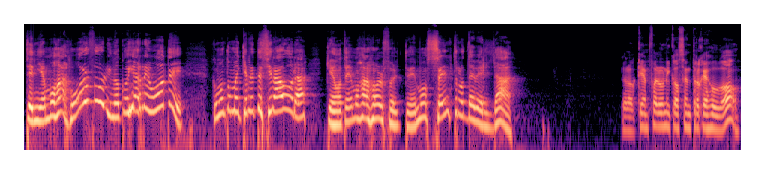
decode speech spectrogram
teníamos a Horford y no cogía rebote. ¿Cómo tú me quieres decir ahora que no tenemos a Horford? Tenemos centros de verdad pero ¿quién fue el único centro que jugó?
